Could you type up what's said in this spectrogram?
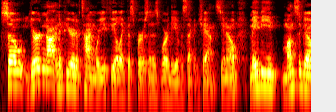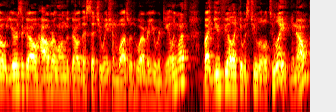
So you're not in a period of time where you feel like this person is worthy of a second chance, you know? Maybe months ago, years ago, however long ago this situation was with whoever you were dealing with, but you feel like it was too little too late, you know?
